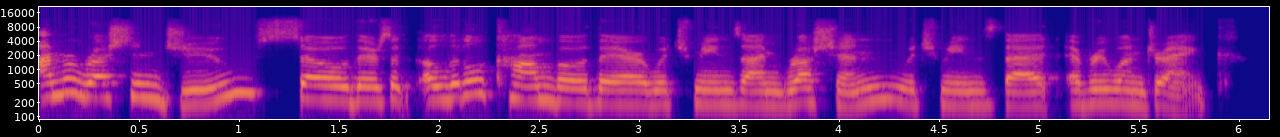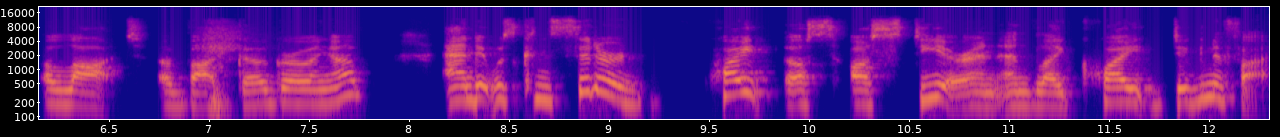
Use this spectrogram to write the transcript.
I'm a Russian Jew, so there's a, a little combo there, which means I'm Russian, which means that everyone drank a lot of vodka growing up, and it was considered quite austere and, and like quite dignified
